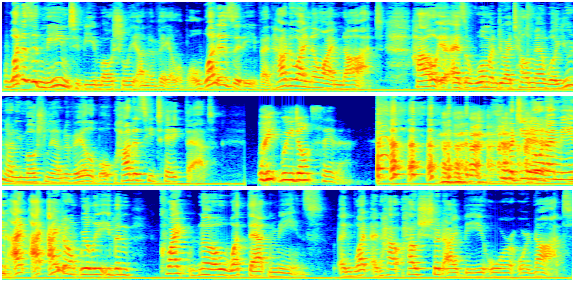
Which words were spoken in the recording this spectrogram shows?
what does it mean to be emotionally unavailable? What is it even? How do I know I'm not? How, as a woman, do I tell a man, well, you're not emotionally unavailable? How does he take that? We, we don't say that. But do you know what I mean? I, I, I don't really even quite know what that means and what and how, how should I be or or not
